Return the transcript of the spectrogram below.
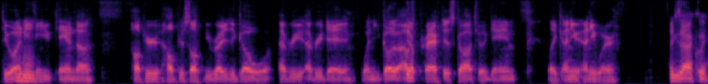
do mm-hmm. anything you can to help your help yourself be ready to go every every day when you go out yep. to practice, go out to a game, like any anywhere. Exactly.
